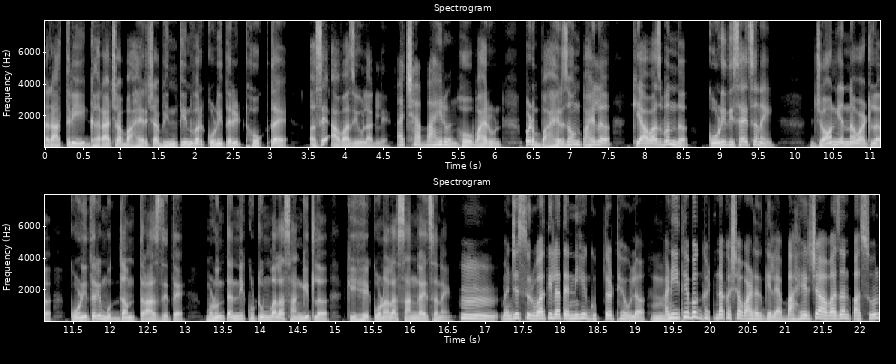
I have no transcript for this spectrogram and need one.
रात्री घराच्या बाहेरच्या भिंतींवर कोणीतरी ठोकतंय असे आवाज येऊ लागले. अच्छा बाहेरून? हो बाहेरून. पण बाहेर जाऊन पाहिलं की आवाज बंद कोणी दिसायचं नाही. जॉन यांना वाटलं कोणीतरी मुद्दाम त्रास देतंय. म्हणून त्यांनी कुटुंबाला सांगितलं की हे कोणाला सांगायचं नाही. म्हणजे सुरुवातीला त्यांनी हे गुप्त ठेवलं. आणि इथे बघ घटना कशा वाढत गेल्या. बाहेरच्या आवाजांपासून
